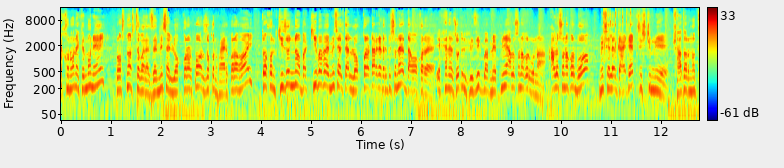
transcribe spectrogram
এখন অনেকের মনে প্রশ্ন আসতে পারে যে মিসাইল লক করার পর যখন ফায়ার করা হয়, তখন কি জন্য বা কীভাবে মিসাইল তার লক করা টার্গেটের পিছনে দাওয়া করে? এখানে জটিল ফিজিক বা ম্যাপ নিয়ে আলোচনা করব না। আলোচনা করব মিসাইলের গাইডেড সিস্টেম নিয়ে। সাধারণত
